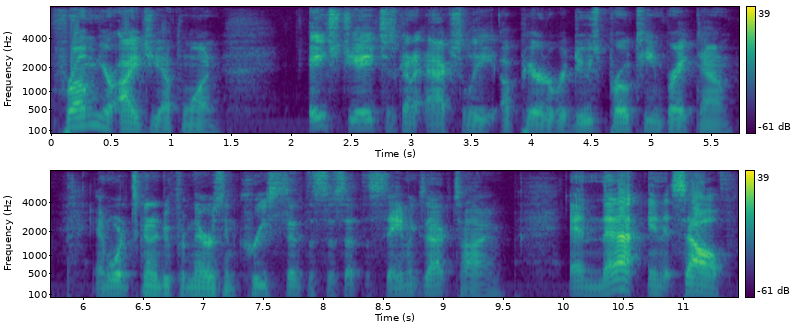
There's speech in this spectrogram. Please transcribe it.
from your IGF 1, HGH is going to actually appear to reduce protein breakdown. And what it's going to do from there is increase synthesis at the same exact time. And that in itself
